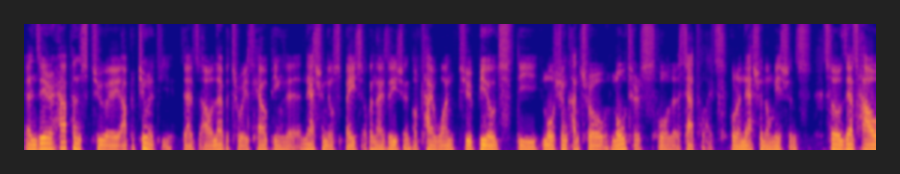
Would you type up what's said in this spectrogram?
And there happens to a opportunity that our laboratory is helping the National Space Organization of Taiwan to build the motion control motors for the satellites for the national missions. So that's how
